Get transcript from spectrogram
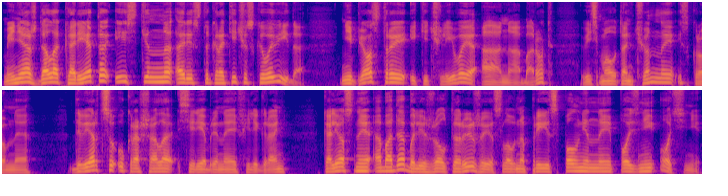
Меня ждала карета истинно аристократического вида, не пестрая и кичливая, а наоборот, весьма утонченная и скромная. Дверцу украшала серебряная филигрань, колесные обода были желто-рыжие, словно преисполненные поздней осени,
